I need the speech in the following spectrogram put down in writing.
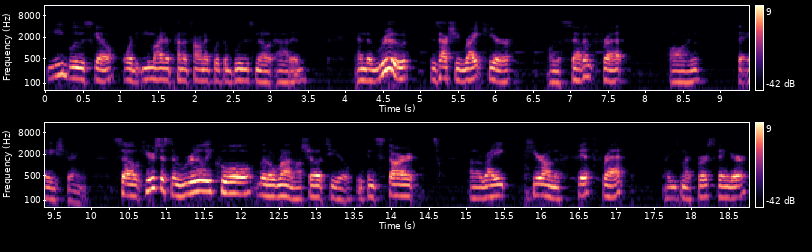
E blues scale, or the E minor pentatonic with the blues note added. And the root is actually right here on the 7th fret on the A string. So here's just a really cool little run. I'll show it to you. We can start uh, right here on the 5th fret. I use my first finger,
